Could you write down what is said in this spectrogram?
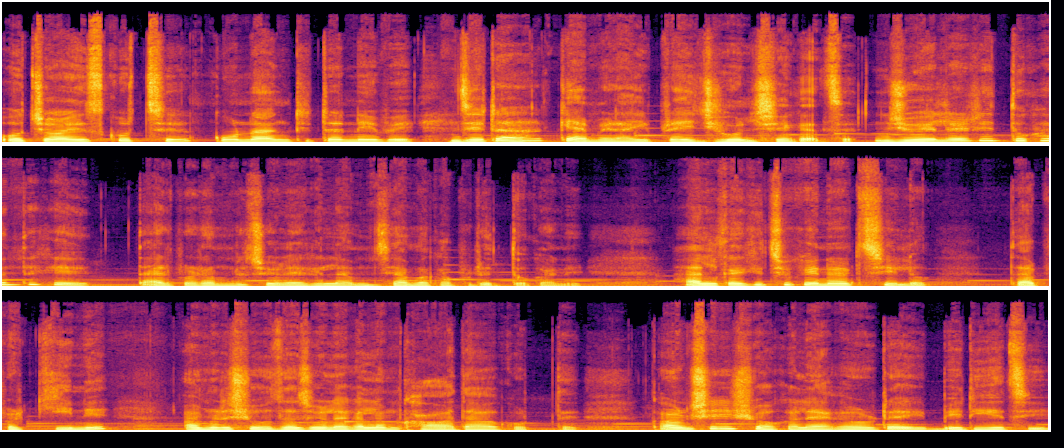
ও চয়েস করছে কোন আংটিটা নেবে, যেটা ক্যামেরায় প্রায় ঝলসে গেছে। জুয়েলারির দোকান থেকে তারপর আমরা চলে গেলাম জামা কাপড়ের দোকানে। হালকা কিছু কেনার ছিল। তারপর কিনে আমরা সোজা চলে গেলাম খাওয়া দাওয়া করতে। কারণ সেই সকাল এগারোটায় বেরিয়েছি,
